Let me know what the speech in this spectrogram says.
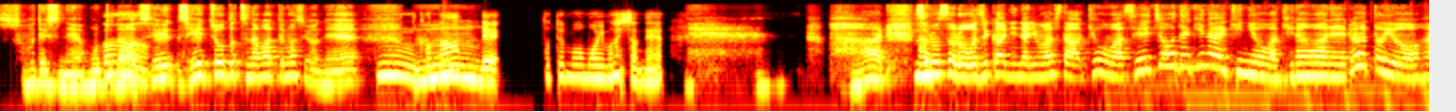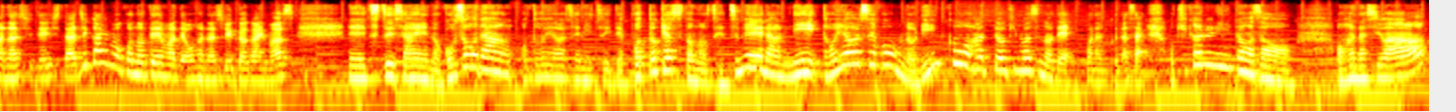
そうですね。本う当だ。ん、成、成長とつながってますよね。うん、うかなっん。て、とても思いましたね。はい。そはい。ろそろお時間になりました。今日は成長できない企業は嫌われるというお話でした。次回もこのテーマでお話伺います。えー筒井さんへのご相談、お問い合わせについて、ポッドキャストの説明欄に問い合わせフォームのリンクを貼っておきますので、ご覧ください。お気軽にどうぞ。お話は、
